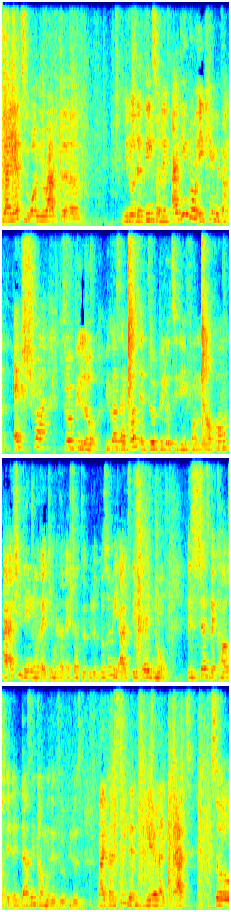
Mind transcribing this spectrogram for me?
we are yet to unwrap the you know the things on it. I didn't know it came with an extra throw pillow because i bought a throw pillow today from Melcom. I actually didn't know that it came with an extra throw pillow because when we asked they said no it's just the couch and it doesn't come with the throw pillows but i can see them here like that. So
